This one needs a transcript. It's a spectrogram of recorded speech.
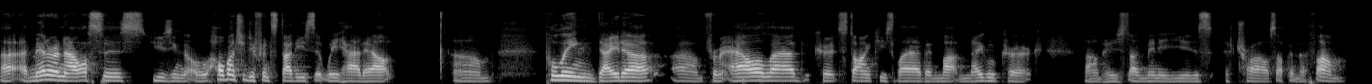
uh, a meta-analysis using a whole bunch of different studies that we had out, um, pulling data um, from our lab, Kurt Steinke's lab, and Martin Nagelkirk, um, who's done many years of trials up in the thumb.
